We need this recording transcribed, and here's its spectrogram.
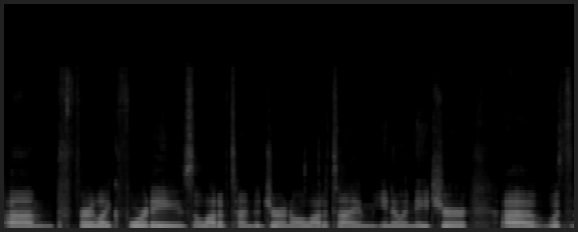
um, for like four days, a lot of time to journal, a lot of time, you know, in nature uh, with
